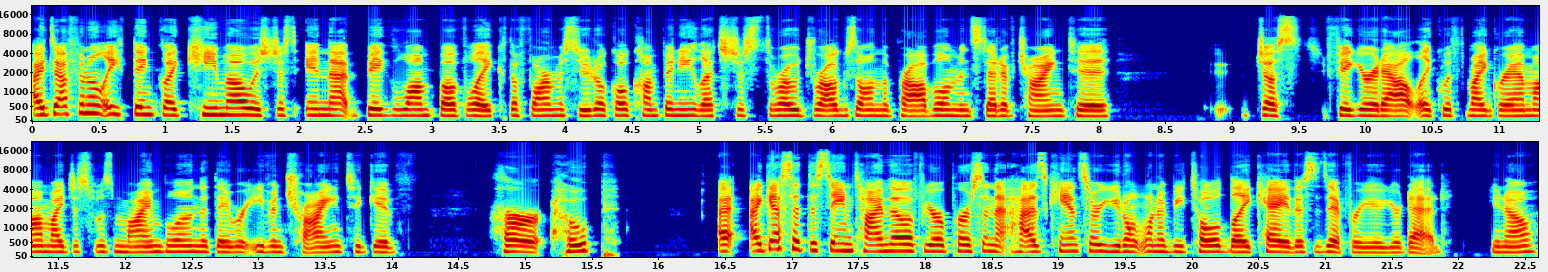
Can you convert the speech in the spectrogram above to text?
I definitely think like chemo is just in that big lump of like the pharmaceutical company. Let's just throw drugs on the problem instead of trying to just figure it out. Like with my grandma, I just was mind blown that they were even trying to give her hope. I, I guess at the same time, though, if you're a person that has cancer, you don't want to be told, like, hey, this is it for you, you're dead, you know?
